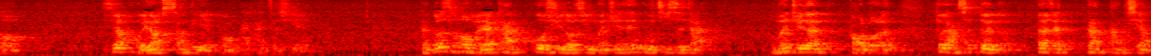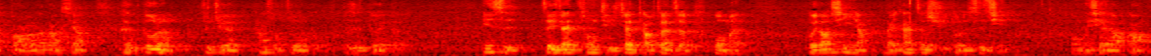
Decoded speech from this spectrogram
候，要回到上帝的眼光来看这些。很多时候我们在看过去的东西，我们觉得哎无稽之谈，我们觉得保罗的对啊是对的。那在那当下，保罗的当下，很多人就觉得他所做的不不是对的。因此，这里在冲击，在挑战着我们回到信仰来看这许多的事情。我们一起来祷告。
